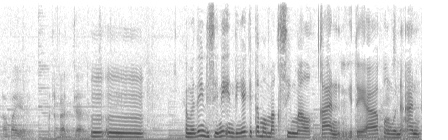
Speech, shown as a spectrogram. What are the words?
apa ya perdebatkan. Yang penting di sini intinya kita memaksimalkan gitu ya penggunaan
